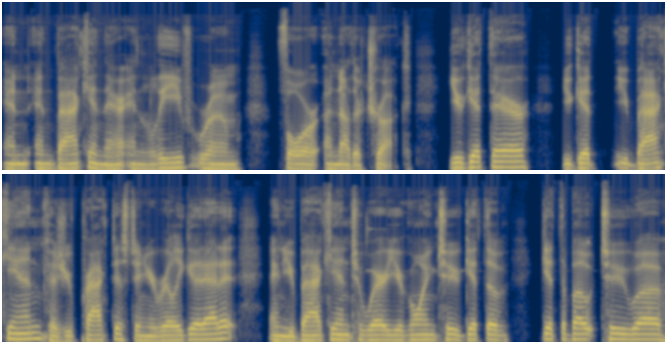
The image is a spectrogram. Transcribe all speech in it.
and and back in there and leave room for another truck. You get there, you get you back in because you practiced and you're really good at it, and you back into where you're going to get the get the boat to uh,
